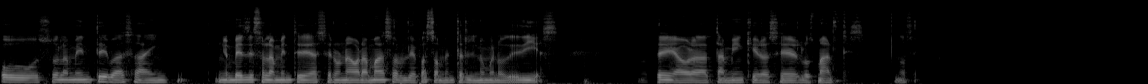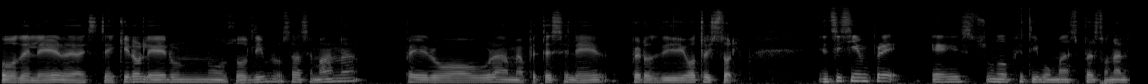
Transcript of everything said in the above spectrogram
O solamente vas a, en vez de solamente hacer una hora más, ahora le vas a aumentar el número de días. No sé, ahora también quiero hacer los martes. No sé. O de leer, este, quiero leer unos dos libros a la semana pero ahora me apetece leer, pero de otra historia. En sí siempre es un objetivo más personal.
